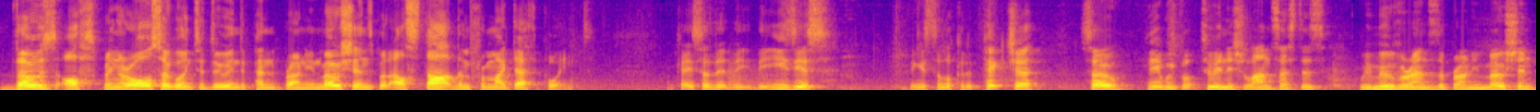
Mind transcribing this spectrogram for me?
those offspring are also going to do independent Brownian motions, but I'll start them from my death point. Okay, so the, the, the easiest thing is to look at a picture. So here we've got two initial ancestors. We move around as a Brownian motion.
